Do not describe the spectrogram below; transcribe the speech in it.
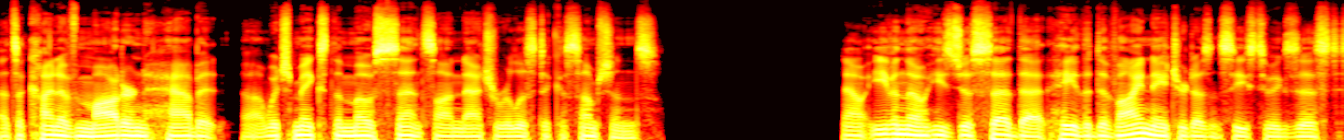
That's a kind of modern habit uh, which makes the most sense on naturalistic assumptions. Now, even though he's just said that, hey, the divine nature doesn't cease to exist,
